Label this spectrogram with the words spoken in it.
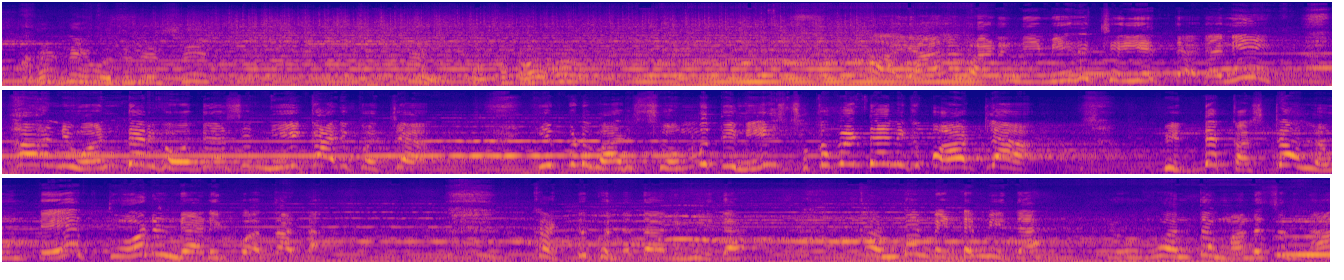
ఒక్కడిని వదిలేసి వెళ్ళిపోతున్నావా? నీ మీద చెయ్యెత్తాడని నీ ఒంటరిగా వదిలేసి నీ కాడికి వచ్చా. ఇప్పుడు వాడు సొమ్ము తిని సుఖపడ్డానికి పోట్లా. బిడ్డ కష్టాల్లో ఉంటే తోడుండి అడిగిపోతాడ. కట్టుకున్న దాని మీద కన్న బిడ్డ మీద నువ్వంత మనసున్నా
